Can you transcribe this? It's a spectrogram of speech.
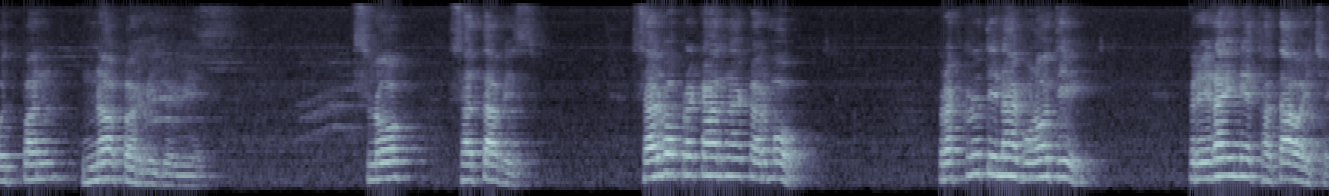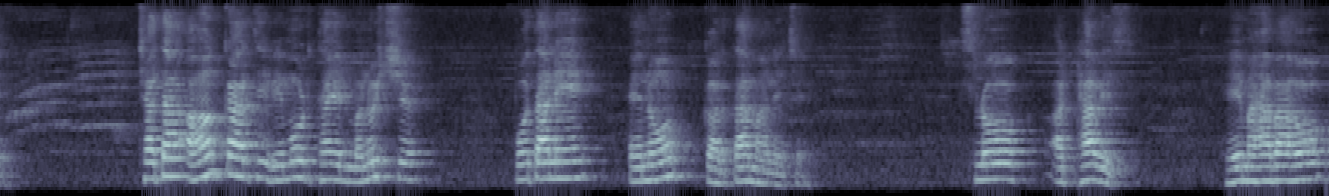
ઉત્પન્ન ન કરવી જોઈએ. શ્લોક સત્તાવીસ. સર્વ પ્રકારના કર્મો પ્રકૃતિના ગુણોથી પ્રેરાઈને થતા હોય છે. છતાં અહંકારથી વિમૂઢ થયેલ મનુષ્ય પોતાને એનો કરતા માને છે. શ્લોક અઠ્ઠાવીસ. હે મહાબાહો,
